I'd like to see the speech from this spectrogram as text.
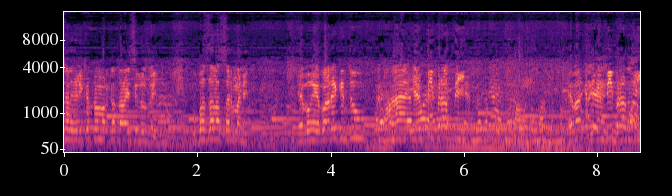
সালে হেলিকপ্টার মার্কা দাঁড়াইছিল যে উপজেলা চেয়ারম্যান এবং এবারে কিন্তু এমপি প্রার্থী এবার কিন্তু এমপি প্রার্থী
